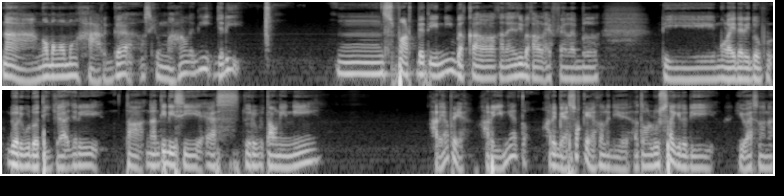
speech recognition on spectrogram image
Nah ngomong-ngomong harga meskipun mahal ini jadi hmm, smart bed ini bakal katanya sih bakal available di mulai dari 20, 2023 jadi ta, nanti di CES 2000 tahun ini hari apa ya? Hari ini atau hari besok ya kalau dia atau lusa gitu di US sana.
